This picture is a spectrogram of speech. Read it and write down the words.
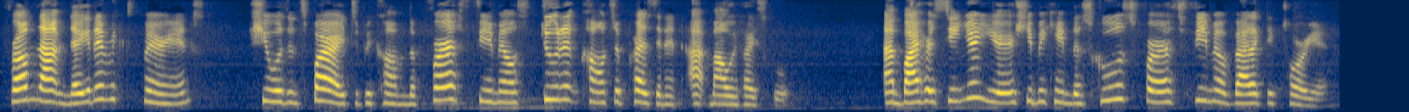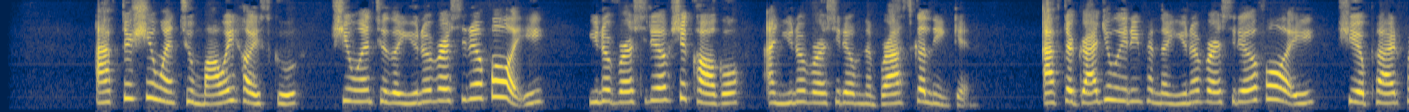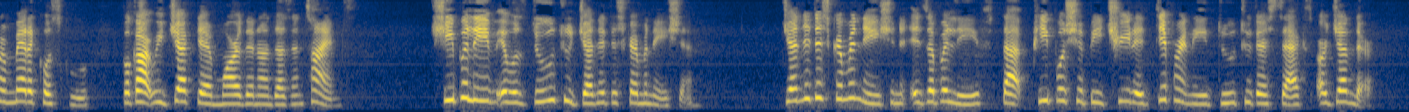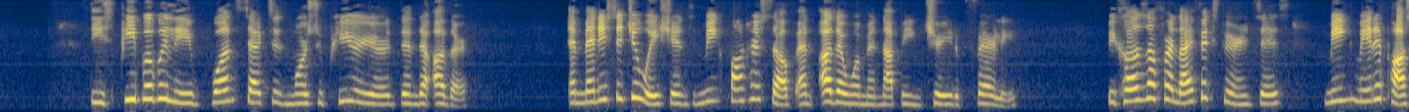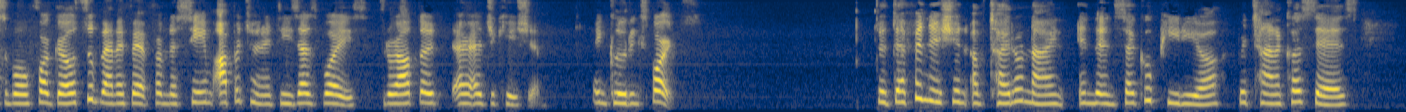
From that negative experience, she was inspired to become the first female student council president at Maui High School. And by her senior year, she became the school's first female valedictorian. After she went to Maui High School, she went to the University of Hawaii, University of Chicago, and University of Nebraska-Lincoln. After graduating from the University of Hawaii, she applied for medical school, but got rejected more than a dozen times. She believed it was due to gender discrimination. Gender discrimination is a belief that people should be treated differently due to their sex or gender. These people believe one sex is more superior than the other. In many situations, Mink found herself and other women not being treated fairly. Because of her life experiences, Mink made it possible for girls to benefit from the same opportunities as boys throughout their education, including sports. The definition of Title IX in the Encyclopedia Britannica says,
